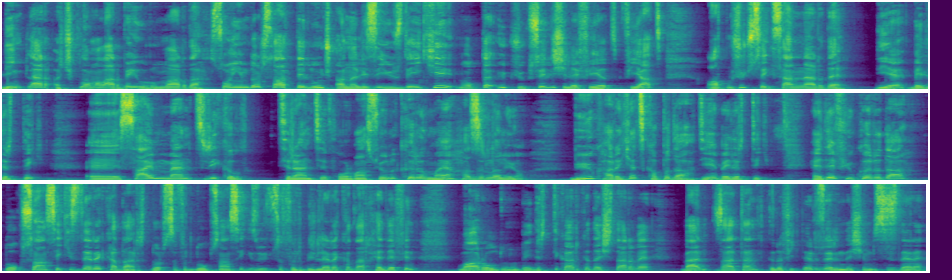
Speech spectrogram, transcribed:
Linkler, açıklamalar ve yorumlarda. Son 24 saatte launch analizi %2.3 yükseliş ile fiyat, fiyat 63.80'lerde diye belirttik. E, Symmetrical trendi formasyonu kırılmaya hazırlanıyor. Büyük hareket kapıda diye belirttik. Hedef yukarıda 98'lere kadar 4098 301'lere kadar hedefin var olduğunu belirttik arkadaşlar ve ben zaten grafikler üzerinde şimdi sizlere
